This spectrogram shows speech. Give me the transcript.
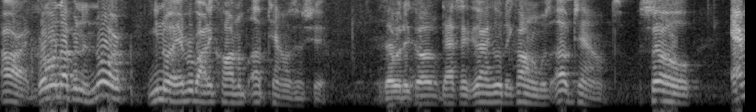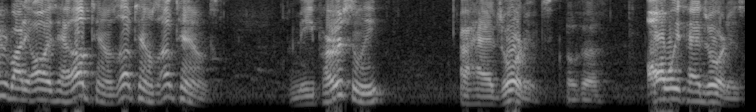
all right, growing up in the north, you know, everybody called them uptowns and shit. Is that what they call them? That's exactly what they called them was uptowns. So everybody always had uptowns, uptowns, uptowns. Me personally, I had Jordans. Okay. Always had Jordans.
